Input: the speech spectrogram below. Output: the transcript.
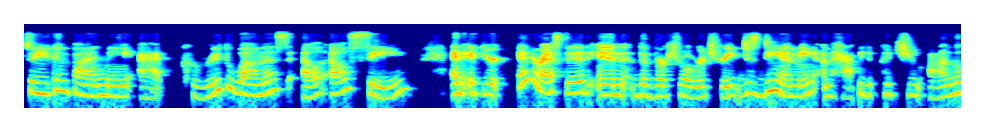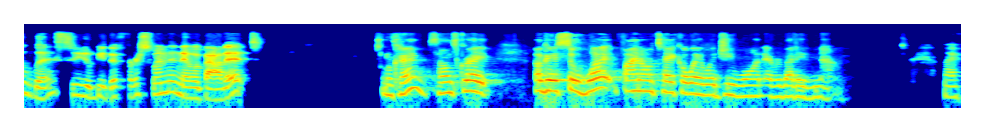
So you can find me at Caruth Wellness LLC. And if you're interested in the virtual retreat, just DM me. I'm happy to put you on the list so you'll be the first one to know about it. Okay, sounds great. Okay, so what final takeaway would you want everybody to know? My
